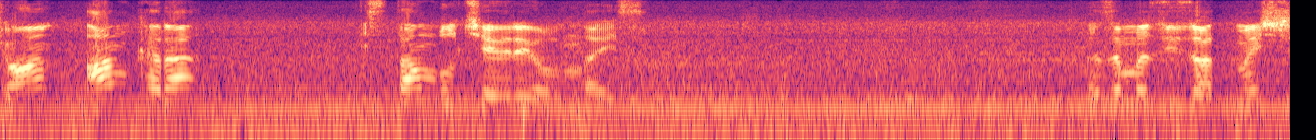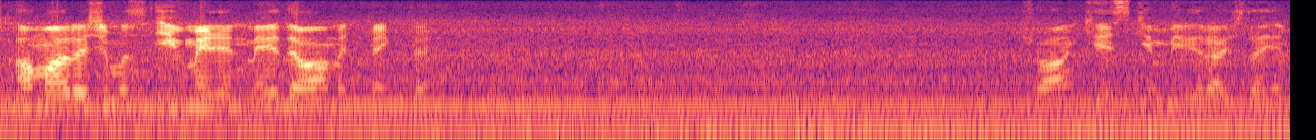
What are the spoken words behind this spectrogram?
Şu an Ankara İstanbul çevre yolundayız. Hızımız 160 ama aracımız ivmelenmeye devam etmekte. Şu an keskin bir virajdayım.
